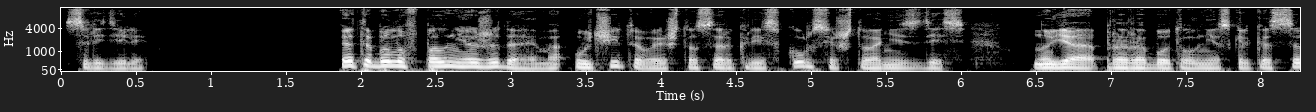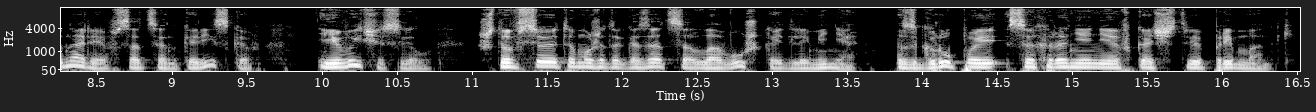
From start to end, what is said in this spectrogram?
следили. Это было вполне ожидаемо, учитывая, что сэр Крис в курсе, что они здесь. Но я проработал несколько сценариев с оценкой рисков и вычислил, что все это может оказаться ловушкой для меня с группой сохранения в качестве приманки.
